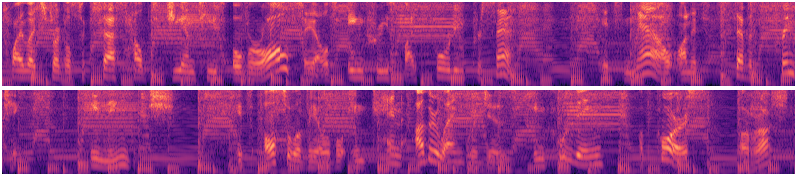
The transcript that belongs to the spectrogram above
Twilight Struggle's success helped GMT's overall sales increase by 40%. It's now on its seventh printing in English. It's also available in 10 other languages, including, of course, Russian.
